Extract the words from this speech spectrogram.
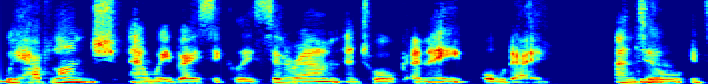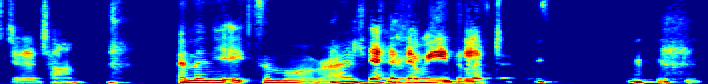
we have lunch and we basically sit around and talk and eat all day until it's dinner time. and then you eat some more, right? yeah. Then we eat the leftovers.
